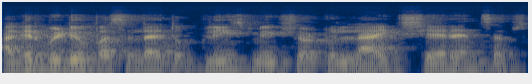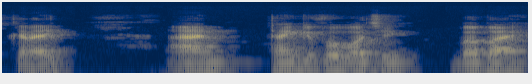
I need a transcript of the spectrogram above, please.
अगर वीडियो पसंद आए तो please make sure to like share and subscribe and thank you for watching bye bye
